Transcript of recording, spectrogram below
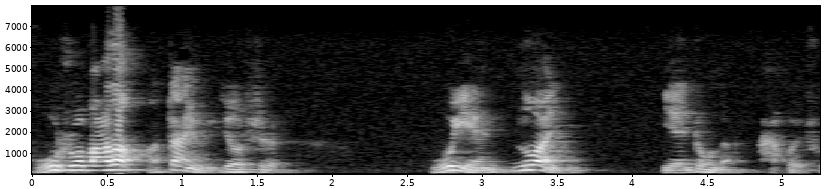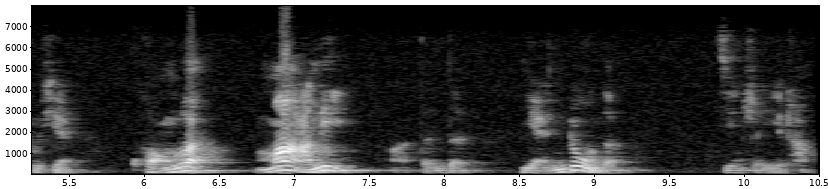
胡说八道啊！战语就是胡言乱语，严重的还会出现狂乱、骂力啊等等严重的精神异常。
